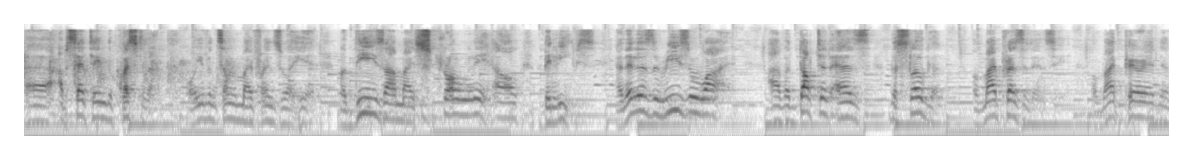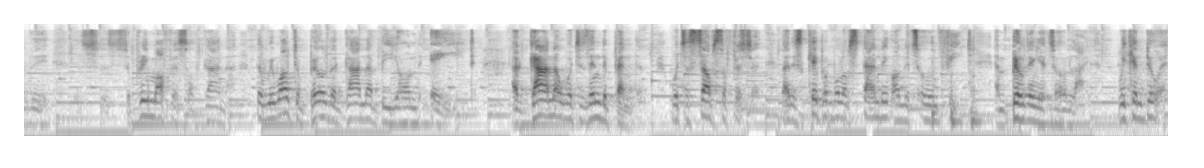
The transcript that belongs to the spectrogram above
uh, upsetting the questioner or even some of my friends who are here. But these are my strongly held beliefs. And that is the reason why I've adopted as the slogan of my presidency, of my period of the Supreme Office of Ghana, that we want to build a Ghana beyond aid, a Ghana which is independent, which is self sufficient, that is capable of standing on its own feet and building its own life. We can do it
